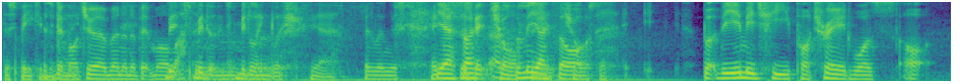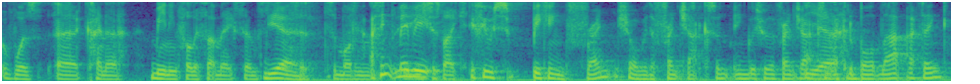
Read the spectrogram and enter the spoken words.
they're speaking it's a bit more German and a bit more bit- Latin. middle, it's Middle English, yeah. Middle English. It's yeah, so a I bit th- for me, I thought Chaucer. but the image he portrayed was uh, was uh, kind of meaningful, if that makes sense. Yeah. to, to modern. I think maybe just like if he was speaking French or with a French accent, English with a French accent, Yeah. I could have bought that. I think.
